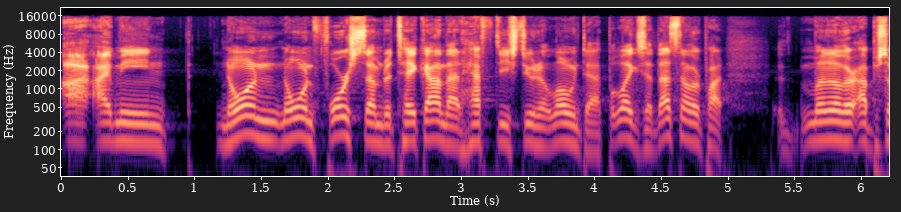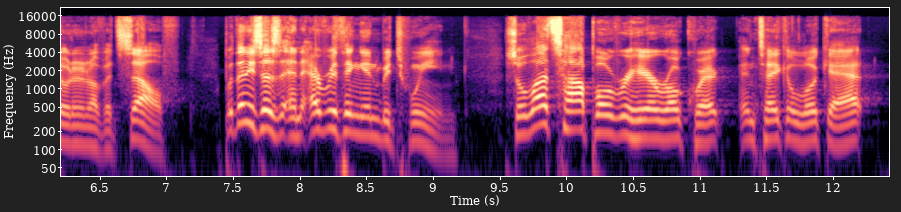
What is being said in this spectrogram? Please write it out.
I, I, mean, no one, no one forced them to take on that hefty student loan debt. But like I said, that's another pot, another episode in and of itself. But then he says, and everything in between. So let's hop over here real quick and take a look at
